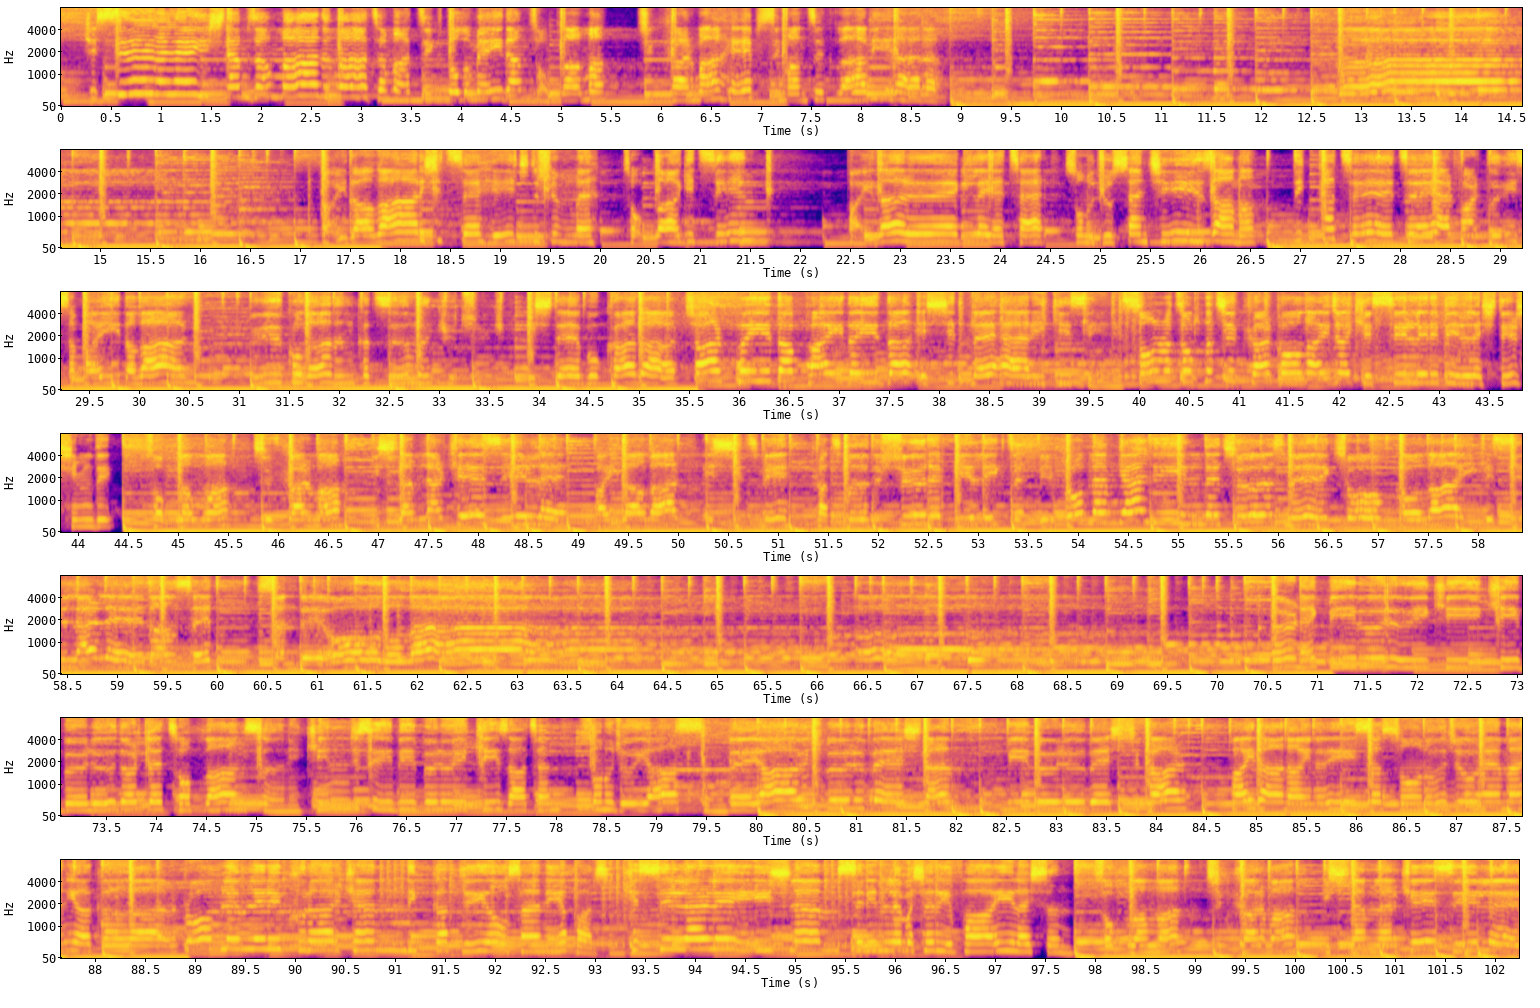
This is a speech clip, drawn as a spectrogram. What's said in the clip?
Kesirle işlem zamanı matematik dolu meydan toplama. Çıkarma hepsi mantıkla bir ara. Aa, Faydalar eşitse hiç düşünme Topla gitsin. Payları ekle yeter Sonucu sen çiz ama Dikkat et eğer farklıysa paydalar. Büyük olanın katımı küçük? İşte bu kadar. Çarp payı da paydayı da eşitle her ikisini. Sonra topla çıkar kolayca. Kesirleri birleştir şimdi. Toplama, çıkarma, işlemler kesirle bölü 4 ile toplansın. İkincisi 1 bölü 2 zaten. Sonucu yazsın. Veya 3 bölü 5'ten 1 bölü 5 çıkar. Paydan aynıysa sonucu hemen yakalar. Problemleri kurarken dikkatli ol sen yaparsın. Kesirlerle işlem seninle başarıyı paylaşsın. Toplama, çıkarma, işlemler kesirle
